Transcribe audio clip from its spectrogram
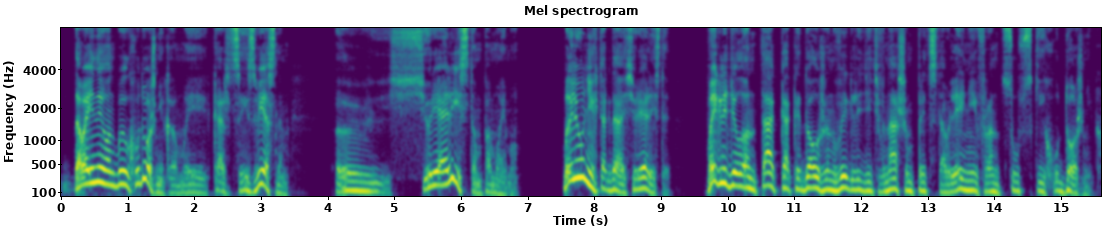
До войны он был художником и, кажется, известным, э, сюрреалистом, по-моему. Были у них тогда сюрреалисты. Выглядел он так, как и должен выглядеть в нашем представлении французский художник.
